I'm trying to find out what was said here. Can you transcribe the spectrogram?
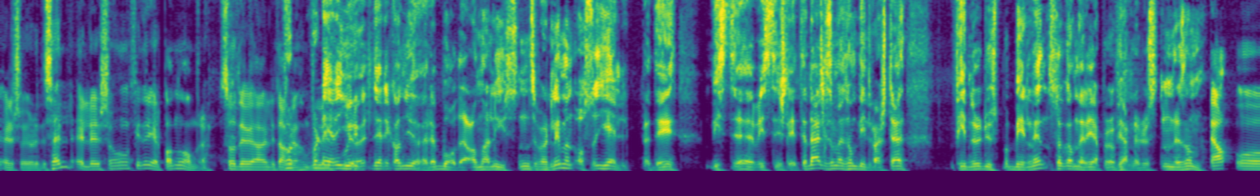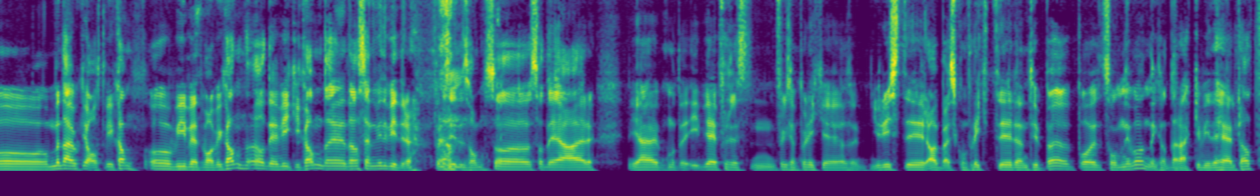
eller så gjør de det selv, eller så finner de hjelp av noen andre. Så det er litt For, avhengig av for dere, gjør, dere kan gjøre både analysen, selvfølgelig, men også hjelpe de hvis de, hvis de sliter. Det er liksom et sånn bilverksted. Finner du rust på bilen din, så kan dere hjelpe deg å fjerne rusten. liksom. Ja, og, Men det er jo ikke alt vi kan, og vi vet hva vi kan. Og det vi ikke kan, det, da sender vi det videre. for å si det sånn. Så, så det er, Vi er på en måte, vi er for, for eksempel ikke altså, jurister, arbeidskonflikter, den type, på et sånt nivå. Der er ikke vi i det hele tatt.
